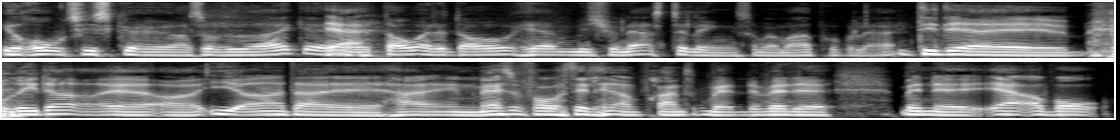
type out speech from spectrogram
erotiske og så videre, ikke? Ja. Øh, Dog er det dog her missionærstillingen, som er meget populær, ikke? de der øh, britter øh, og irere, der øh, har en masse forestillinger om franskmænd. Men, øh, men øh, ja, og hvor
